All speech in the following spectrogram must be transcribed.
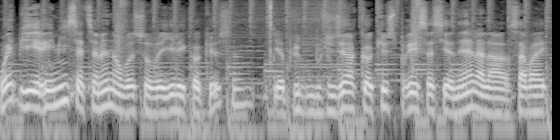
Oui, puis Rémi, cette semaine, on va surveiller les caucus. hein. Il y a plus, plusieurs caucus pré-sessionnels, alors ça va être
